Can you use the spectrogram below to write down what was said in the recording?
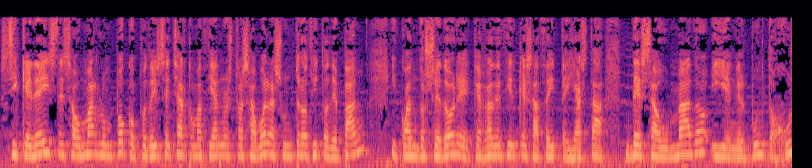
si queréis desahumarlo un poco, podéis echar, como hacían nuestras abuelas, un trocito de pan y cuando se dore, querrá decir que ese aceite ya está desahumado y en el punto justo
